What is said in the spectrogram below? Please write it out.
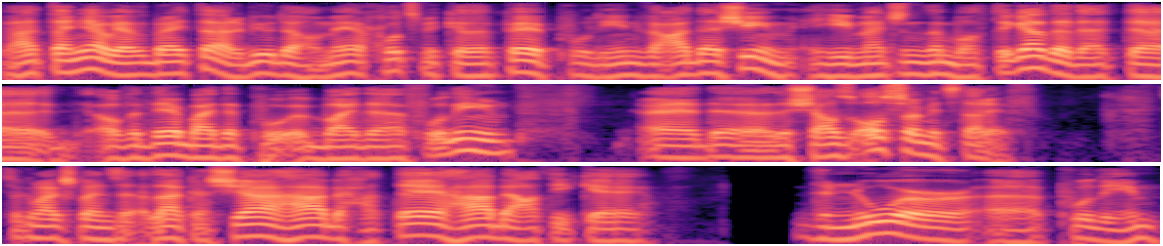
Tanya, we have Braita, Rabbi Yehuda Omer, chutz mikelepe pulin ve'adashim. He mentions them both together. That uh, over there by the by the pulin, uh, the the shells also are mitzaref. So Gemara explains La kashya ha behate ha be'atike. The newer uh, pulim,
